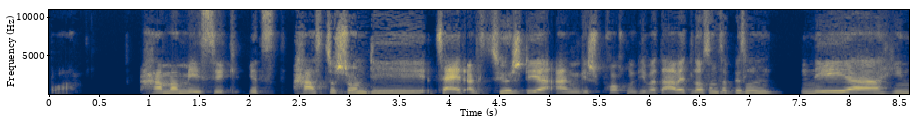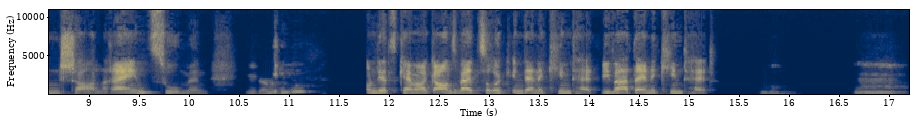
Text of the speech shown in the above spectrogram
Boah, hammermäßig. Jetzt hast du schon die Zeit als Türsteher angesprochen. Lieber David, lass uns ein bisschen näher hinschauen, reinzoomen. In, und jetzt kommen wir ganz weit zurück in deine Kindheit. Wie war deine Kindheit? Mhm. Hm.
